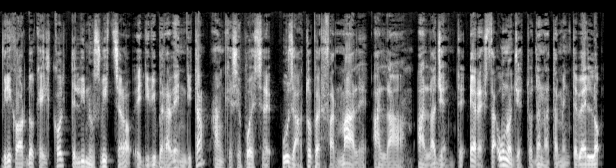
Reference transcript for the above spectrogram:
Vi ricordo che il coltellino svizzero è di libera vendita, anche se può essere usato per far male alla, alla gente e resta un oggetto dannatamente bello.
